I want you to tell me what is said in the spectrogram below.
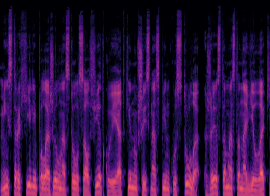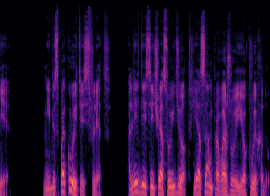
Мистер Хилли положил на стол салфетку и, откинувшись на спинку стула, жестом остановил лакея. «Не беспокойтесь, Флет. Леди сейчас уйдет, я сам провожу ее к выходу».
